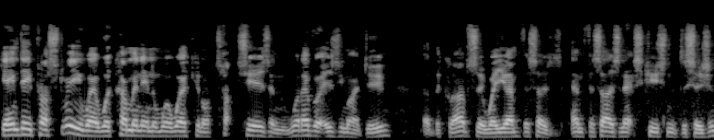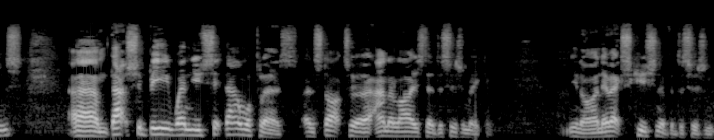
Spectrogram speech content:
Game day plus three, where we're coming in and we're working on touches and whatever it is you might do at the club. So where you emphasize emphasize an execution of decisions. Um, that should be when you sit down with players and start to analyze their decision making. You know, and their execution of the decision.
